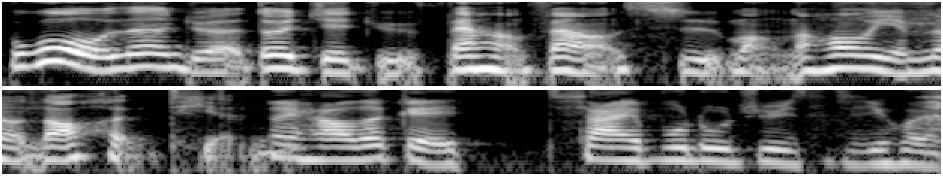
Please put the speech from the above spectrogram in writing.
不过我真的觉得对结局非常非常失望，然后也没有到很甜。那你还要再给下一部录剧一次机会吗？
